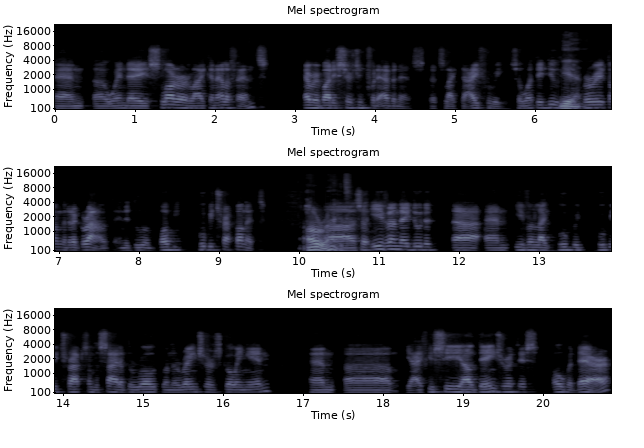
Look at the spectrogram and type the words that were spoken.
and uh, when they slaughter like an elephant, everybody's searching for the evidence. That's like the ivory. So what they do, Yeah. they bury it under the ground and they do a booby, booby trap on it. All right. Uh, so even they do that, uh, and even like booby booby traps on the side of the road when the ranger's going in, and um, yeah, if you see how dangerous it is over there,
